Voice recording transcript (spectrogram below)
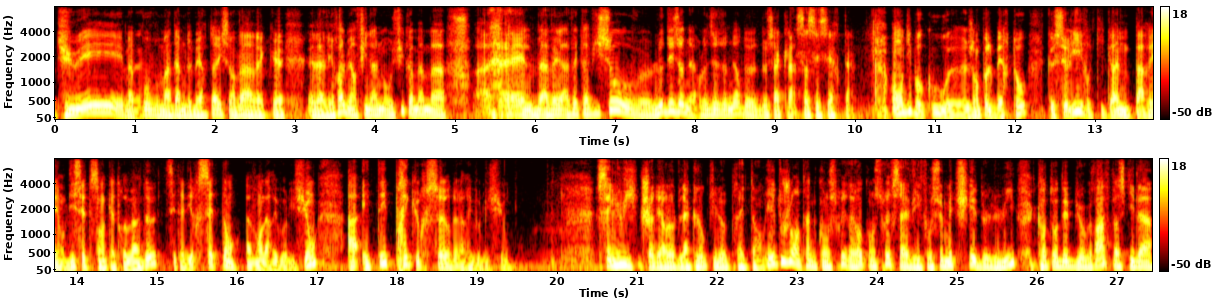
tuer, et ma pauvre Madame de Merteuil s'en va avec la vérole, mais finalement aussi quand même elle, avec, avec, la vie sauve, le déshonneur, le déshonneur de, de sa classe, ça c'est certain. On dit beaucoup, Jean-Paul Berthaud, que ce livre, qui quand même paraît en 1782, c'est-à-dire sept ans avant la Révolution, a été précurseur de la Révolution. C'est lui, Choderlos de Laclos, qui le prétend. Il est toujours en train de construire et reconstruire sa vie. Il faut se méfier de lui quand on est biographe, parce qu'il a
